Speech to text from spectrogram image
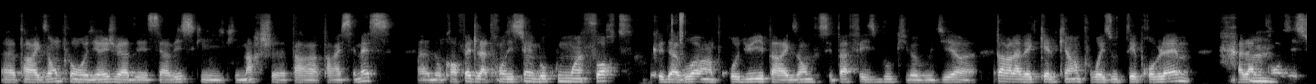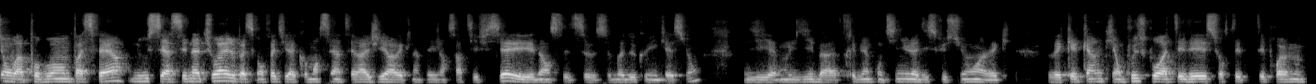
par exemple, on redirige vers des services qui, marchent par, par SMS. donc en fait, la transition est beaucoup moins forte que d'avoir un produit, par exemple, c'est pas Facebook qui va vous dire parle avec quelqu'un pour résoudre tes problèmes la transition va probablement pas se faire. Nous, c'est assez naturel parce qu'en fait, il a commencé à interagir avec l'intelligence artificielle et dans ce, mode de communication. On, dit, on lui dit, bah, très bien, continue la discussion avec, avec quelqu'un qui en plus pourra t'aider sur tes, problèmes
